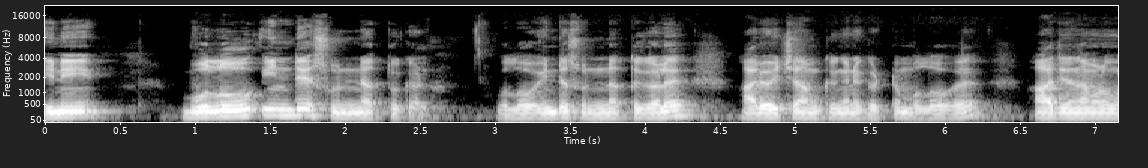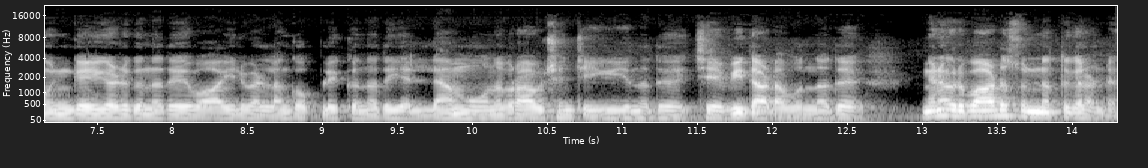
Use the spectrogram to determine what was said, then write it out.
ഇനി വുലോയിന്റെ സുന്നത്തുകൾ. വുലോയിന്റെ സുന്നത്തുകൾ ആലോചിച്ചാൽ നമുക്കിങ്ങനെ കിട്ടും. വുളൂ ആദ്യം നമ്മൾ മുൻകൈ കഴുകുന്നത് വായിൽ വെള്ളം കൊപ്പളിക്കുന്നത് എല്ലാം മൂന്ന് പ്രാവശ്യം ചെയ്യുന്നത് ചെവി തടവുന്നത് ഇങ്ങനെ ഒരുപാട് സുന്നത്തുകളുണ്ട്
